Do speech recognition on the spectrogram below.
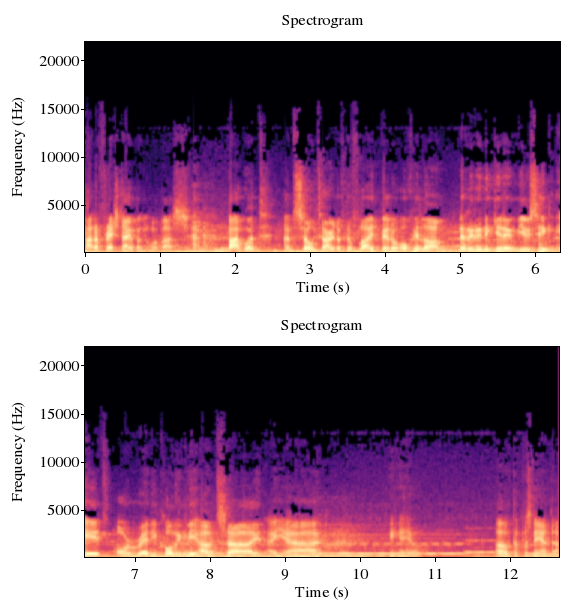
para fresh tayo pag lumabas. Pagod. I'm so tired of the flight. Pero okay lang. Naririnig nyo na yung music. It's already calling me outside. Ayan. Okay kayo. Oh, tapos na yata.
